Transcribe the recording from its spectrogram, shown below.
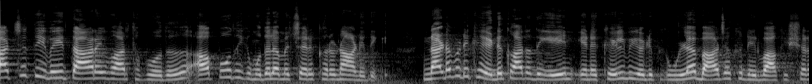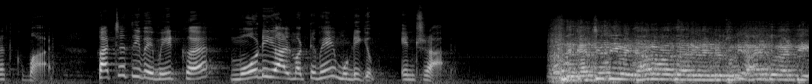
கச்சத்தீவை தாரை வார்த்தபோது அப்போதைய முதலமைச்சர் கருணாநிதி நடவடிக்கை எடுக்காதது ஏன்? என கேள்வி எழுப்பியுள்ள பாஜக நிர்வாகி சரத்குமார் கச்சத்தீவை மீட்க மோடியால் மட்டுமே முடியும் என்றார். இந்த கச்சத்தீவை தாரவாத்தார்கள் என்று சொல்லி ஆயிரத்தி தொள்ளாயிரத்தி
